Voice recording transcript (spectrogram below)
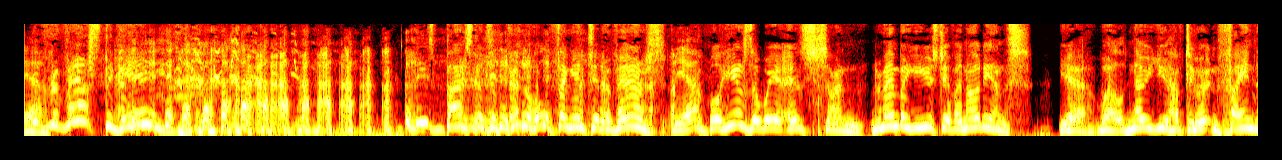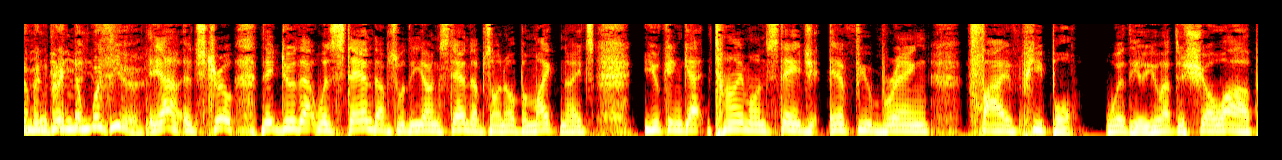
Yeah. They've reversed the game. These bastards have put the whole thing into reverse. Yeah. Well, here's the way it is, son. Remember, you used to have an audience. Yeah. Well, now you have to go out and find them and bring them with you. Yeah, it's true. They do that with stand ups, with the young stand ups on open mic nights. You can get time on stage if you bring five people with you. You have to show up.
